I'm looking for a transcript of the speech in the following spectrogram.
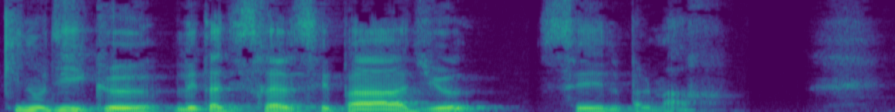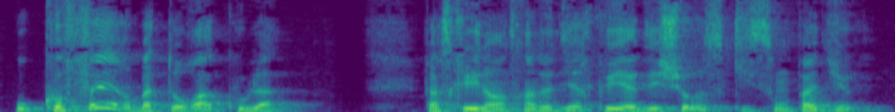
qui nous dit que l'État d'Israël, c'est pas Dieu, c'est le Palmar, ou Kofer Batora Kula, parce qu'il est en train de dire qu'il y a des choses qui sont pas Dieu,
